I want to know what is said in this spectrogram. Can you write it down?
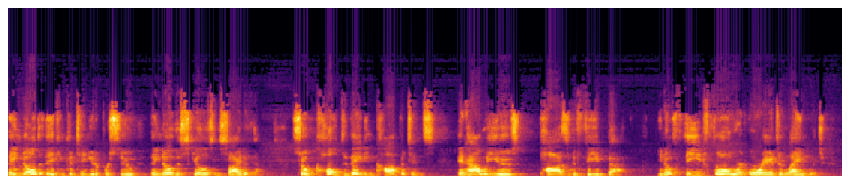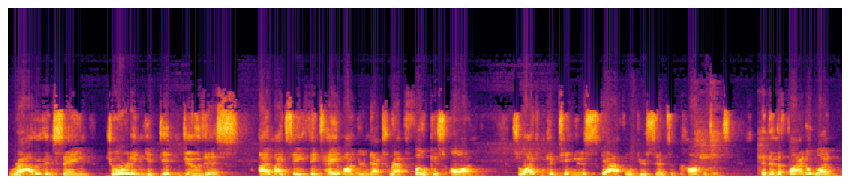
They know that they can continue to pursue, they know the skill is inside of them. So, cultivating competence in how we use positive feedback, you know, feed forward oriented language, rather than saying, Jordan, you didn't do this, I might say things, hey, on your next rep, focus on. So I can continue to scaffold your sense of competence. And then the final one,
